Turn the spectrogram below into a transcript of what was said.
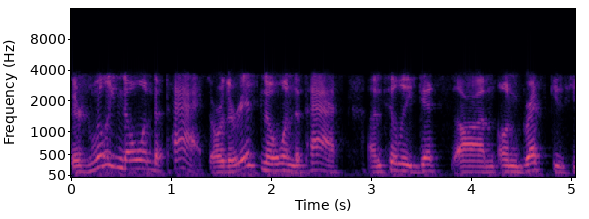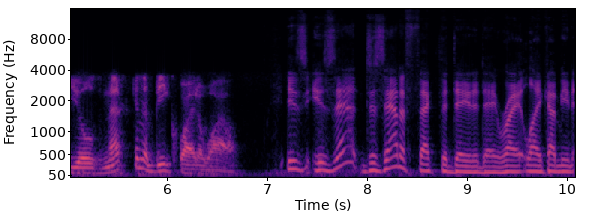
There's really no one to pass, or there is no one to pass until he gets um, on Gretzky's heels, and that's going to be quite a while. Is is that does that affect the day to day? Right, like I mean,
